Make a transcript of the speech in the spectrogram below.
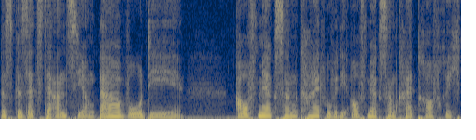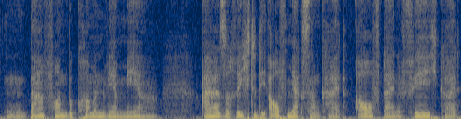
das Gesetz der Anziehung. Da, wo die Aufmerksamkeit, wo wir die Aufmerksamkeit drauf richten, davon bekommen wir mehr. Also richte die Aufmerksamkeit auf deine Fähigkeit,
